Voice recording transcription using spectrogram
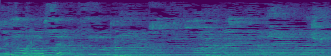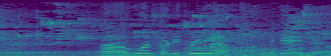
726. Uh, 133 left in the game now.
